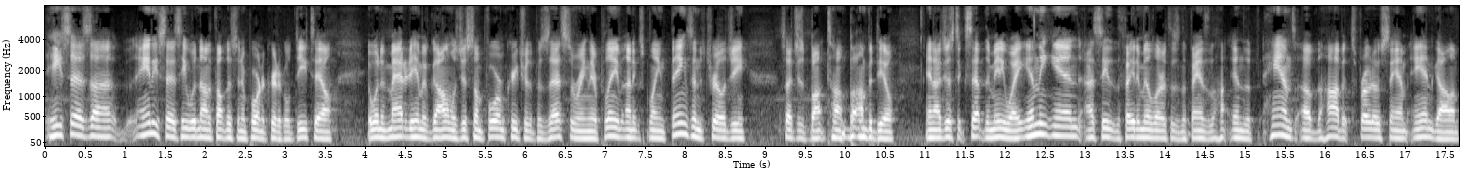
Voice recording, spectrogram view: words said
he says. Uh, Andy says he would not have thought this an important or critical detail. It wouldn't have mattered to him if Gollum was just some foreign creature that possessed the ring. There are plenty of unexplained things in the trilogy, such as Bon- Tom Bombadil, and I just accept them anyway. In the end, I see that the fate of Middle Earth is in the, fans of the, in the hands of the hobbits, Frodo, Sam, and Gollum.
